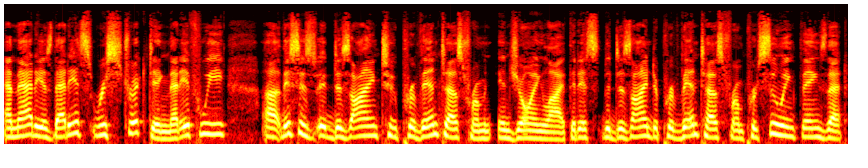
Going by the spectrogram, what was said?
and that is that it's restricting, that if we uh, this is designed to prevent us from enjoying life. That it's the designed to prevent us from pursuing things that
